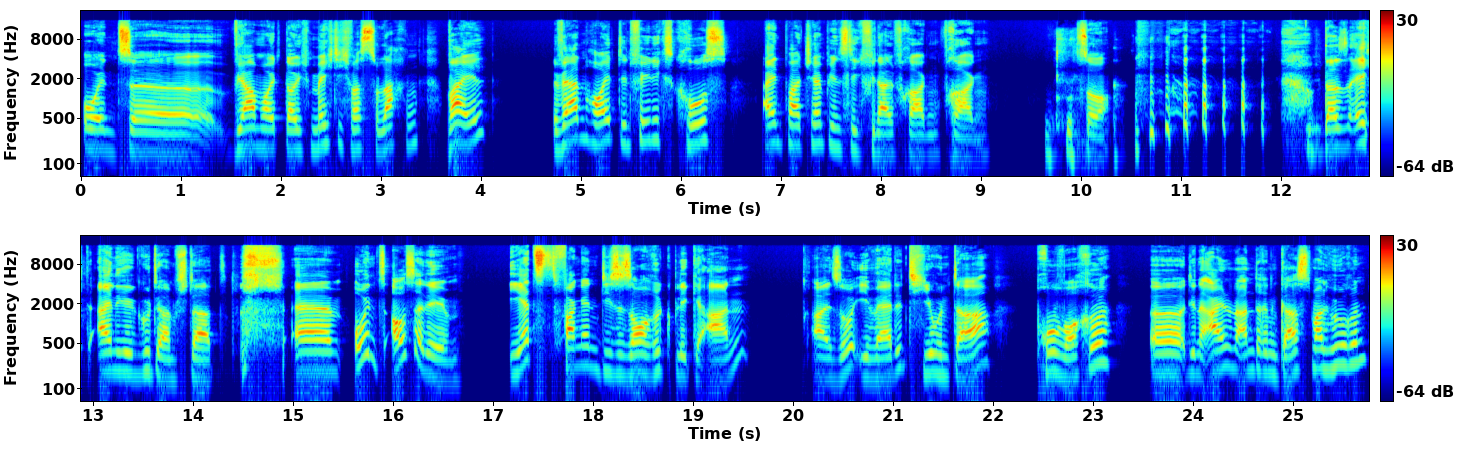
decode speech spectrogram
Und äh, wir haben heute, glaube ich, mächtig was zu lachen, weil wir werden heute den Felix Groß ein paar Champions League Finalfragen fragen. So. da sind echt einige gute am Start. Ähm, und außerdem, jetzt fangen die Saisonrückblicke an. Also, ihr werdet hier und da pro Woche äh, den einen oder anderen Gast mal hören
